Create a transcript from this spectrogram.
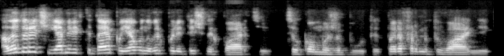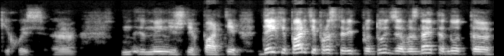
Але до речі, я не відкидаю появу нових політичних партій. Цілком може бути переформатування якихось. Е, Нинішніх партій деякі партії просто відпадуть за ви знаєте, ну от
